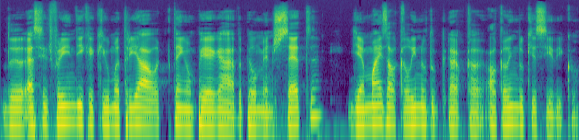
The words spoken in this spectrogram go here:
de acid free indica que o material que tem um pH de pelo menos 7 e é mais alcalino do, alca- alcalino do que acídico.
